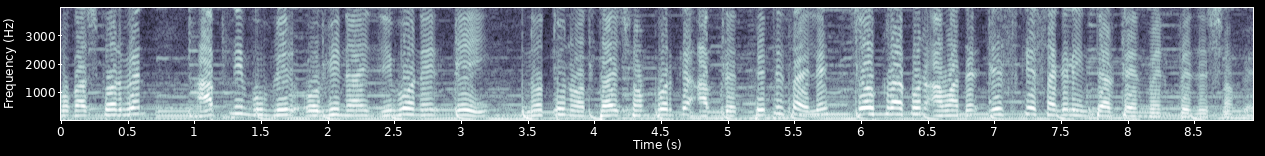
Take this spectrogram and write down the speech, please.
প্রকাশ করবেন। আপনি বুবলির অভিনয় জীবনের এই নতুন অধ্যায় সম্পর্কে আপডেট পেতে চাইলে চোখ রাখুন আমাদের এসকে সাকেল এন্টারটেনমেন্ট পেজের সঙ্গে।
